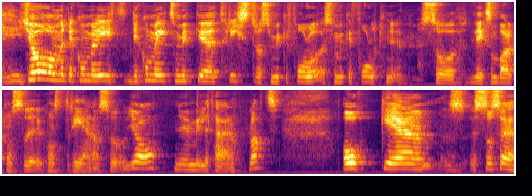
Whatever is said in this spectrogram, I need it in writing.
ja, men det kommer, hit, det kommer hit så mycket turister och så mycket, folk, så mycket folk nu. Så liksom bara konstatera så ja, nu är militären på plats. Och så, så,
